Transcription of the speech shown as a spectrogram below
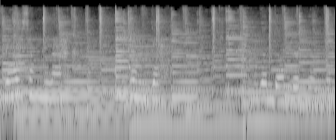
Guys, ang la. Ang ganda. Ang ganda, ang ganda, ang ganda.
